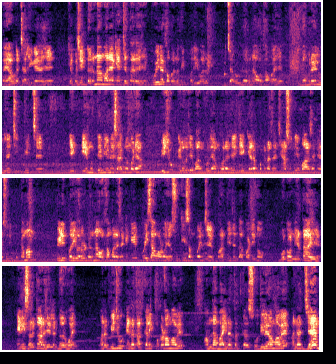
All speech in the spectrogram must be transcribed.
ગયા વગર ચાલી ગયા છે કે પછી ડરના માર્યા ક્યાંક જતા રહે છે, કોઈને ખબર નથી. પરિવાર બિચારું ડરના ઓથામાં છે, ગભરાયેલું છે, ચિંતિત છે. એક એ મુદ્દે બી અમે સાહેબને મળ્યા. બીજું પેલો જે બાર ખુલ્લેઆમ ફરે છે, એ ક્યારે પકડાશે, જ્યાં સુધી બહાર છે, ત્યાં સુધી તમામ પીડિત પરિવારો ડરના ઓછામાં રહેશે કે કે પૈસાવાળો છે, સુખી સંપન્ન છે, ભારતીય જનતા પાર્ટીનો મોટો નેતા છે, એની સરકાર છે એટલે ડર હોય. અને બીજું, એને તાત્કાલિક પકડવામાં આવે, આમના ભાઈને તત્કાલ શોધી લેવામાં આવે અને જેમ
